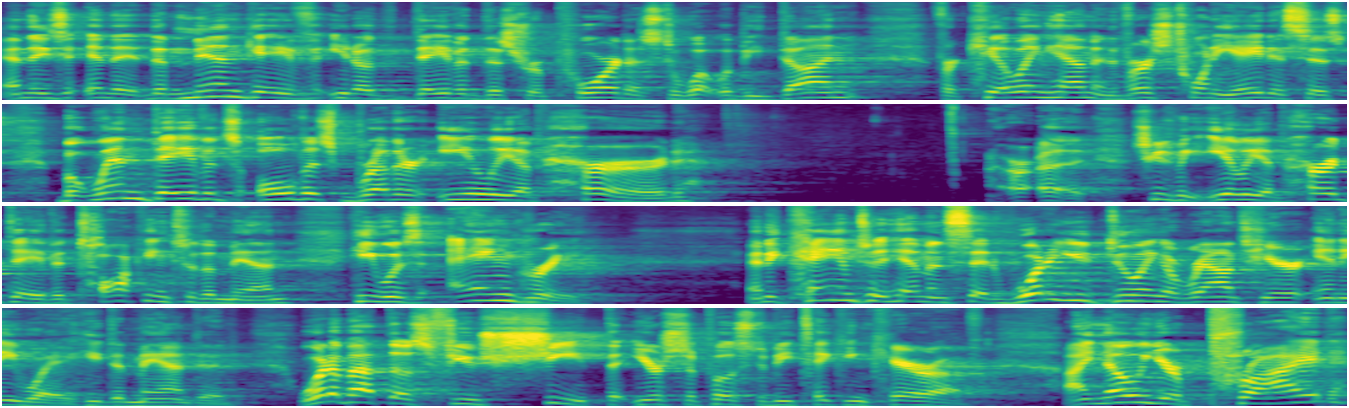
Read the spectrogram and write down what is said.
And, these, and the, the men gave, you know, David this report as to what would be done for killing him. In verse 28, it says, But when David's oldest brother Eliab heard, uh, excuse me, Eliab heard David talking to the men. He was angry. And he came to him and said, What are you doing around here anyway? He demanded. What about those few sheep that you're supposed to be taking care of? I know your pride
